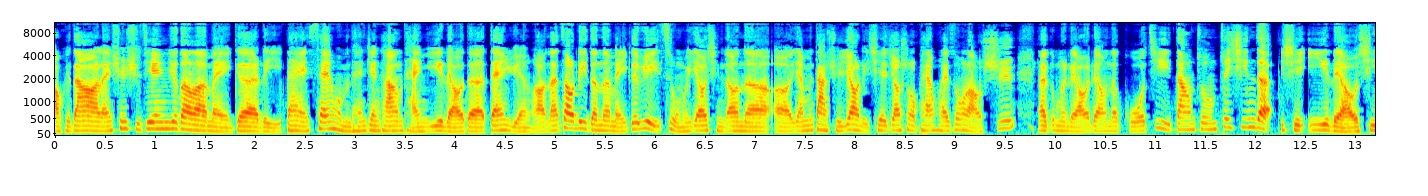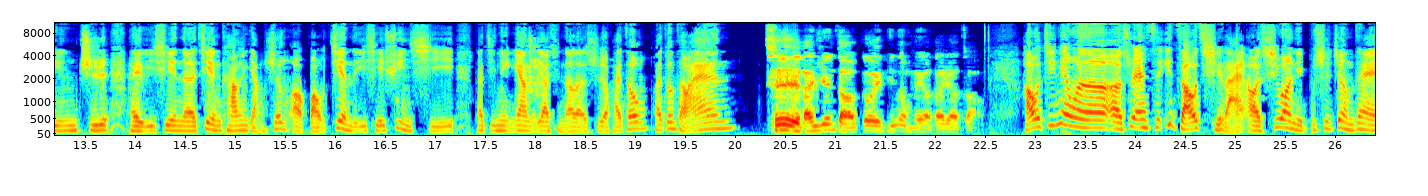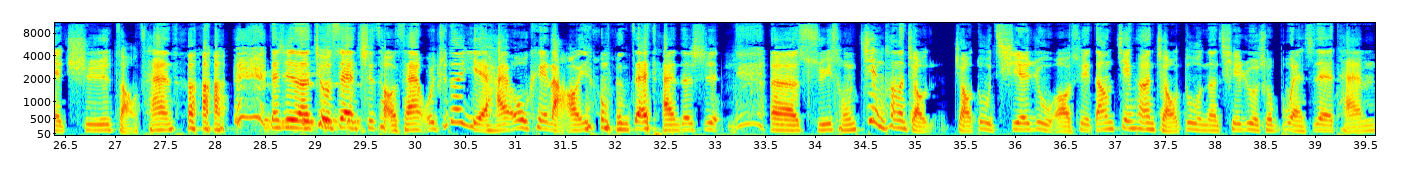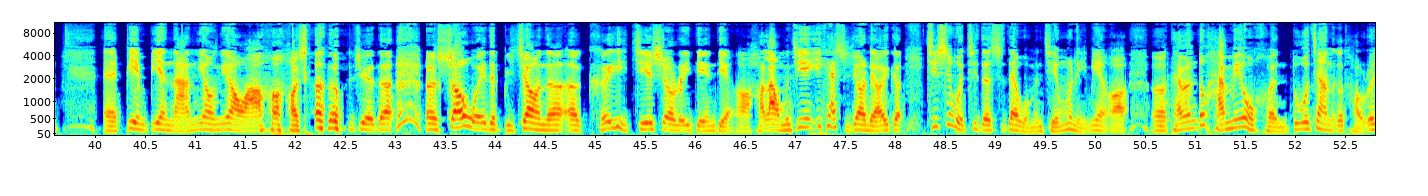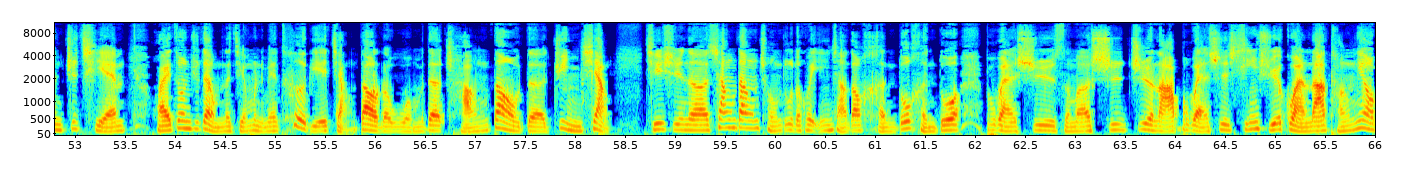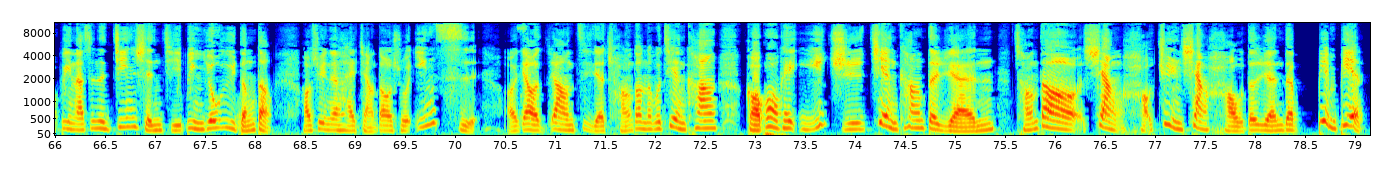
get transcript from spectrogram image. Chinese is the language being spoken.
好，回到兰萱时间，又到了每个礼拜三，我们谈健康、谈医疗的单元啊。那照例的呢，每一个月一次，我们邀请到呢，呃，阳明大学药理系教授潘怀宗老师来跟我们聊一聊呢，国际当中最新的一些医疗新知，还有一些呢健康养生啊、保健的一些讯息。那今天一样的邀请到的是怀宗，怀宗早安。是兰萱早，各位听众朋友，大家早。好，今天我呢，呃，虽然是一早起来啊，希望你不是正在吃早餐，哈哈，但是呢，就算吃早餐，我觉得也还 OK 啦啊，因为我们在谈的是，呃，属于从健康的角角度切入哦，所以当健康的角度呢切入的时候，不管是在谈，呃，便便啊、尿尿啊，好像都觉得呃稍微的比较呢，呃，可以接受了一点点啊。好啦，我们今天一开始就要聊一个，其实我记得是在我们节目里面啊。啊，呃，台湾都还没有很多这样的一个讨论之前，怀宗就在我们的节目里面特别讲到了我们的肠道的菌相，其实呢，相当程度的会影响到很多很多，不管是什么失智啦，不管是心血管啦、糖尿病啦，甚至精神疾病、忧郁等等。好，所以呢，还讲到说，因此，呃，要让自己的肠道能够健康，搞不好可以移植健康的人肠道像好菌相好的人的便便。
